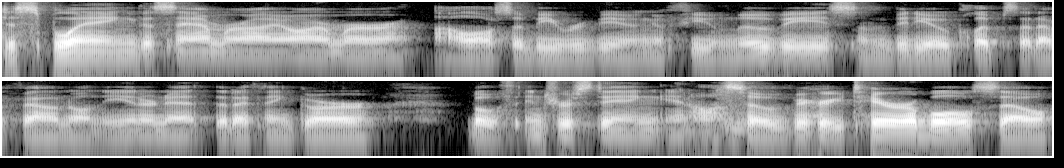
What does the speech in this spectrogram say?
displaying the samurai armor. I'll also be reviewing a few movies, some video clips that I've found on the internet that I think are both interesting and also very terrible. So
